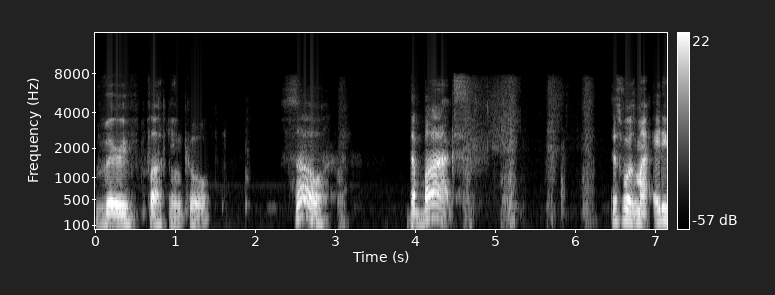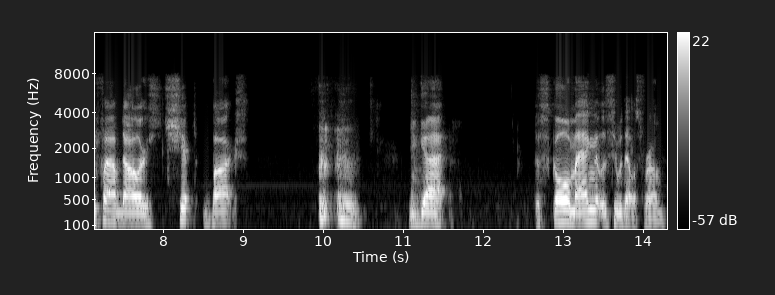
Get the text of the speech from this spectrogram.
Very fucking cool. So, the box. This was my $85 shipped box. you got the skull magnet. Let's see what that was from.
